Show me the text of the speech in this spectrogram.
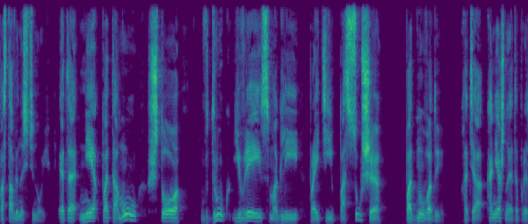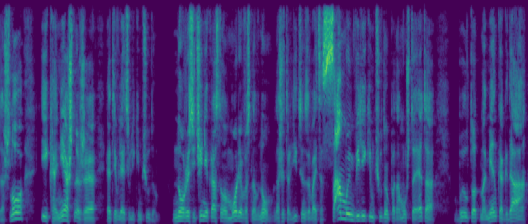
поставлена стеной. Это не потому, что вдруг евреи смогли пройти по суше по дну воды. Хотя, конечно, это произошло, и, конечно же, это является великим чудом. Но рассечение Красного моря в основном в нашей традиции называется самым великим чудом, потому что это был тот момент, когда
